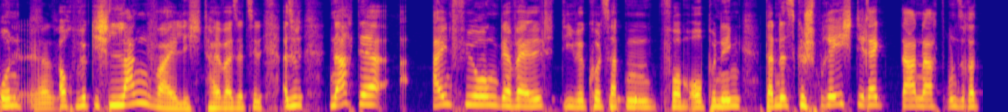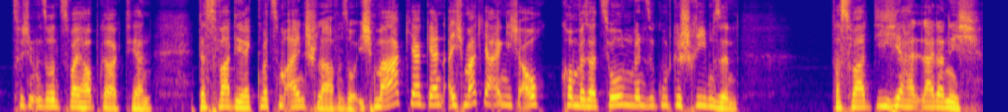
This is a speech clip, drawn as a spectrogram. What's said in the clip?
und Ja, so- auch wirklich langweilig teilweise erzählt. Also nach der Einführung der Welt, die wir kurz hatten vorm Opening, dann das Gespräch direkt danach unserer, zwischen unseren zwei Hauptcharakteren. Das war direkt mal zum Einschlafen so. Ich mag ja gern, ich mag ja eigentlich auch Konversationen, wenn sie gut geschrieben sind. Das war die hier halt leider nicht.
